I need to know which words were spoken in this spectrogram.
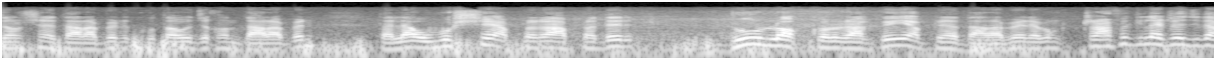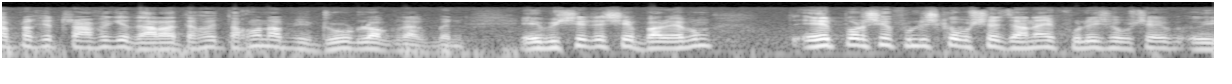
জংশনে দাঁড়াবেন, কোথাও যখন দাঁড়াবেন, তাহলে অবশ্যই আপনারা আপনাদের ডোর লক করে রাখবেই আপনারা দাঁড়াবেন এবং ট্রাফিক লাইটে যদি আপনাকে ট্রাফিকে দাঁড়াতে হয়, তখন আপনি ডোর লক রাখবেন। এই বিষয়টা সে এবং এরপর সে পুলিশকে অবশ্যই জানায় পুলিশ অবশ্যই ওই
